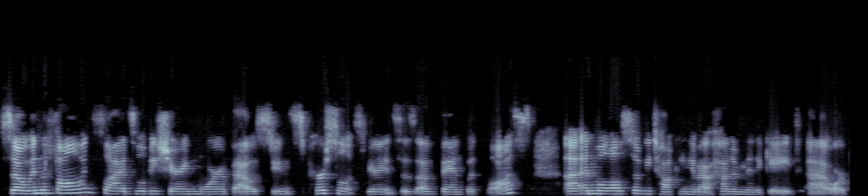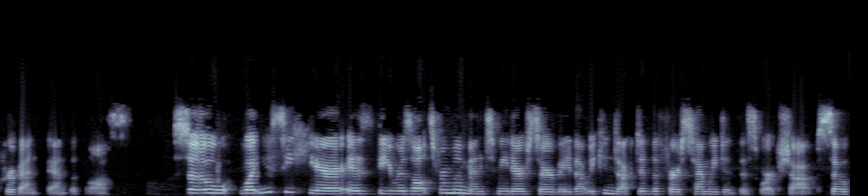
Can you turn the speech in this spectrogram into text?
So in the following slides, we'll be sharing more about students' personal experiences of bandwidth loss, uh, and we'll also be talking about how to mitigate uh, or prevent bandwidth loss. So what you see here is the results from a Mentimeter survey that we conducted the first time we did this workshop. So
